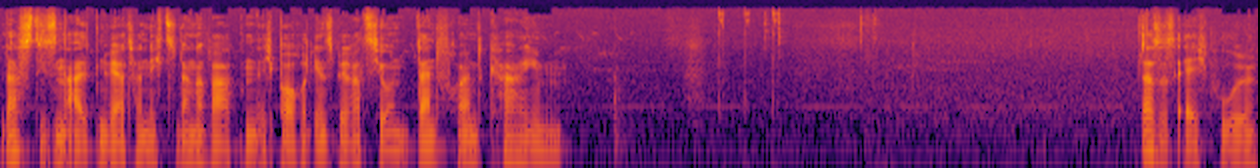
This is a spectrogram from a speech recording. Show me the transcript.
Lass diesen alten Wärter nicht zu lange warten. Ich brauche die Inspiration. Dein Freund Karim. Das ist echt cool.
